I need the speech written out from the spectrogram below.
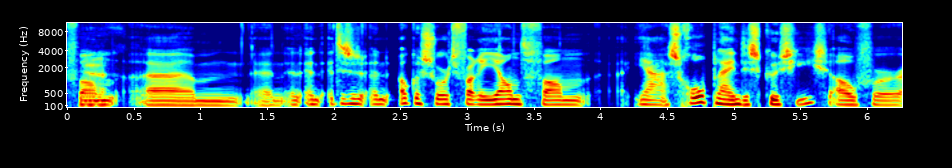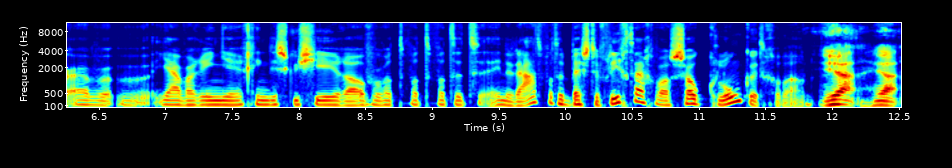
van... ehm, een, een- het is een, ook een soort variant van ja, schoolpleindiscussies over... eh, ja, waarin je ging discussiëren over wat, wat, wat het inderdaad wat het beste vliegtuig was. Zo klonk het gewoon. Ja, ja.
